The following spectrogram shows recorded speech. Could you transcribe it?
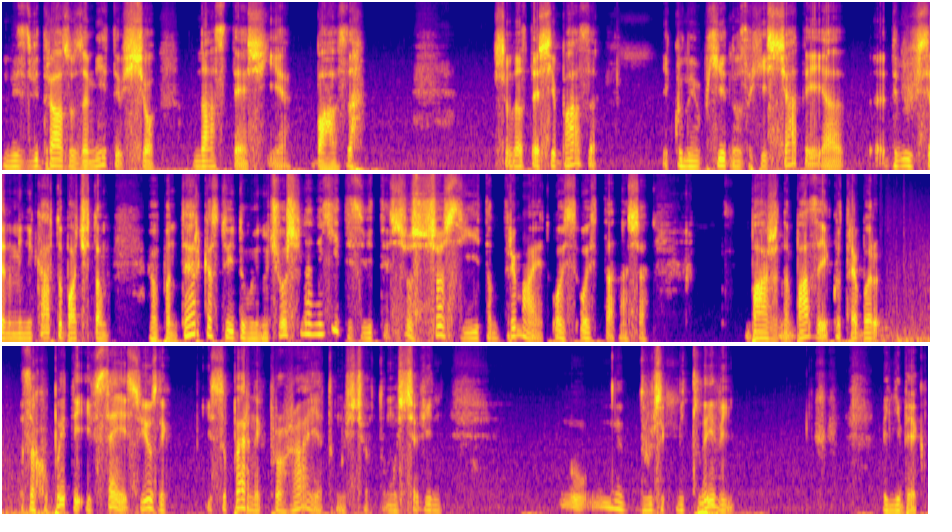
не відразу замітив, що в нас теж є база. Що в нас теж є база, яку необхідно захищати. Я е, дивився на міні-карту, бачу там пантерка стоїть, думаю, ну чого ж вона не їде звідти? Що, що ж її там тримає? Ось ось та наша бажана база, яку треба захопити і все, і союзник, і суперник програє, тому що, тому що він ну, не дуже кмітливий. Він ніби як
